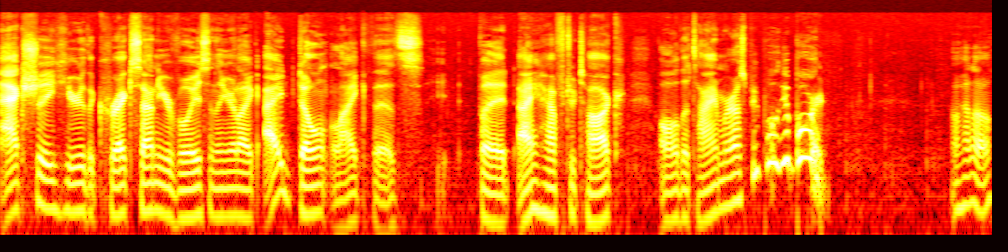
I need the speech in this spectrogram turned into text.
actually hear the correct sound of your voice and then you're like, I don't like this, but I have to talk all the time or else people will get bored. Oh, hello.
